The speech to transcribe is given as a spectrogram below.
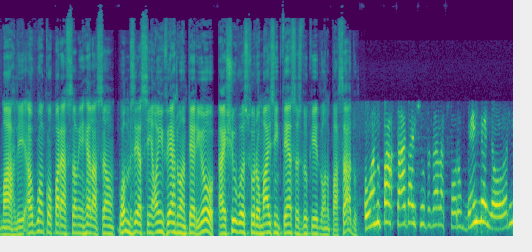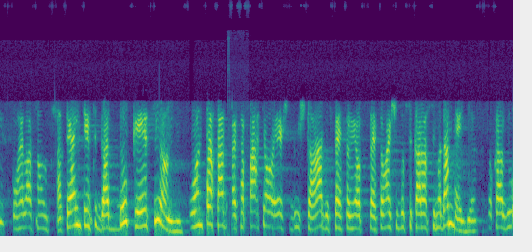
Marley, alguma comparação em relação, vamos dizer assim, ao inverno anterior? As chuvas foram mais intensas do que do ano passado? O ano passado as chuvas elas foram bem melhores com relação até à intensidade do que esse ano. O ano passado, essa parte oeste do estado, sertão e alto sertão, as chuvas ficaram acima da média no caso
